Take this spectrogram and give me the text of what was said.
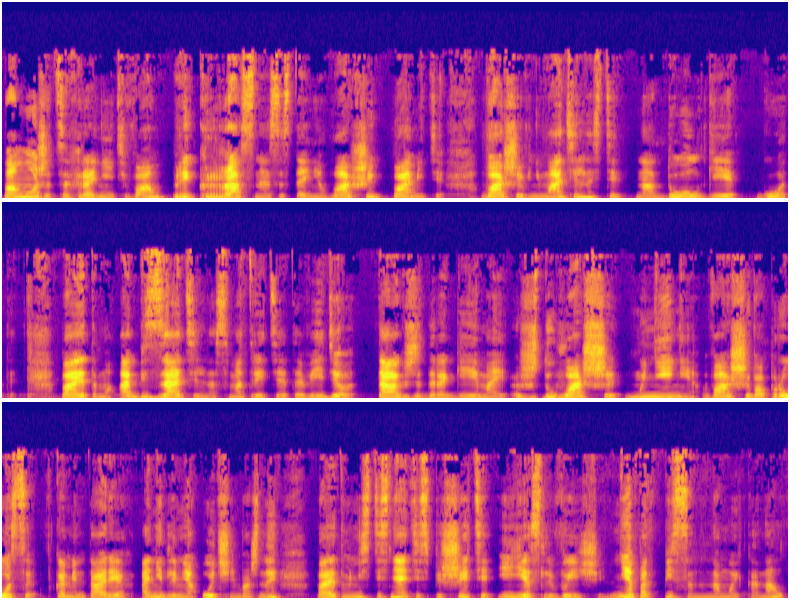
поможет сохранить вам прекрасное состояние вашей памяти, вашей внимательности на долгие годы. Поэтому обязательно смотрите это видео также, дорогие мои, жду ваши мнения, ваши вопросы в комментариях. Они для меня очень важны, поэтому не стесняйтесь, пишите. И если вы еще не подписаны на мой канал,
